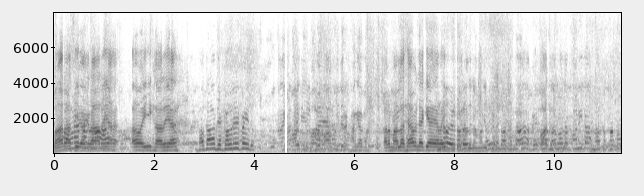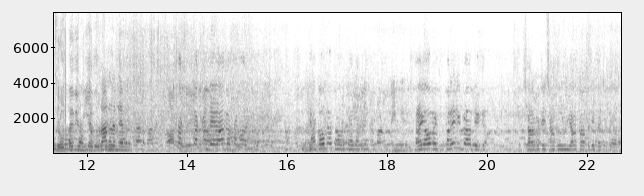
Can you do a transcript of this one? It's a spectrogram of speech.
ਮਹਾਰਾਜ ਸੇਵਾ ਕਰਾ ਰਹੇ ਆ ਆ ਬਾਈ ਖਾ ਰਹੇ ਆ ਦਾਦਾ ਦੇ ਗੌਰੇ ਭੇਜ ਅਰਮਾਲਾ ਸਾਹਿਬ ਲੈ ਕੇ ਆਇਆ ਬਾਈ ਜੀ ਬਾਅਦ ਚ ਪਾਣੀ ਦਾ ਨਾ ਤੱਤਾ ਸਰੋਪੇ ਵੀ ਪੀਆ ਰੱਖ ਦਿੰਦੇ ਆ ਫਿਰ ਟੱਕਣ ਦੇ ਰਾਹ ਤੱਕ ਜਾਗੋ ਮੈਂ ਤੋੜ ਕੇ ਜਾ ਨਹੀਂ ਉਹ ਮੈਂ ਪਰੇ ਨਹੀਂ ਪਿਆ ਦੇਖ ਸਰਬ ਤੇ ਸੰਗੂਲ ਯਾ ਟੱਬ ਦੇ ਵਿੱਚ ਪਿਆ ਵਾ।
